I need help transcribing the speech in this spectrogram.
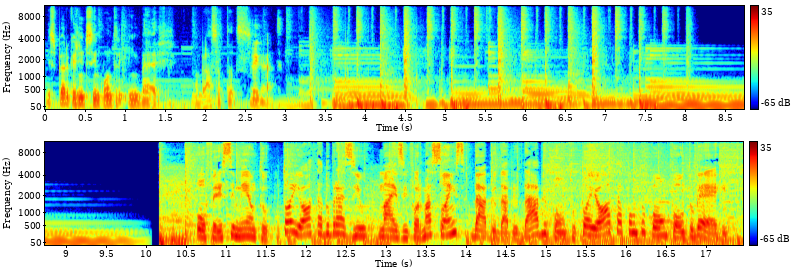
e espero que a gente se encontre em breve. Um abraço a todos. Obrigado. Oferecimento Toyota do Brasil. Mais informações www.toyota.com.br.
